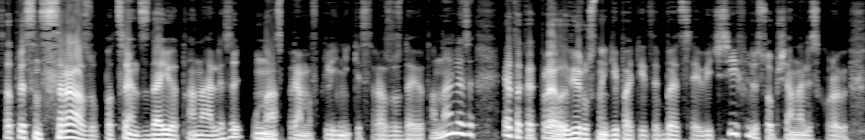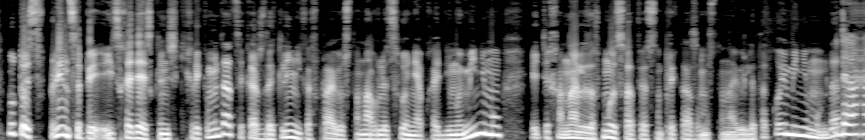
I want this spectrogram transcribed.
соответственно, сразу пациент сдает анализы, у нас прямо в клинике сразу сдает анализы, это, как правило, вирусные гепатиты Б, С, ВИЧ, сифилис, общий анализ крови. Ну, то есть, в принципе, исходя из клинических рекомендаций, каждая клиника вправе устанавливать свой необходимый минимум этих анализов, мы, соответственно, приказом установили такой минимум, да, да.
